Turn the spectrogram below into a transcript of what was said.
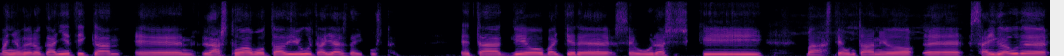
baina gero gainetikan en, lastoa bota diogu eta ez da ikusten. Eta geho bait ere seguraski ba, azte honetan edo, e, zaigaude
